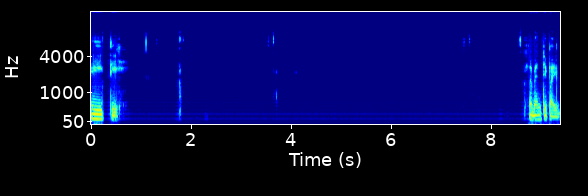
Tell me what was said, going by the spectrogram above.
80 75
